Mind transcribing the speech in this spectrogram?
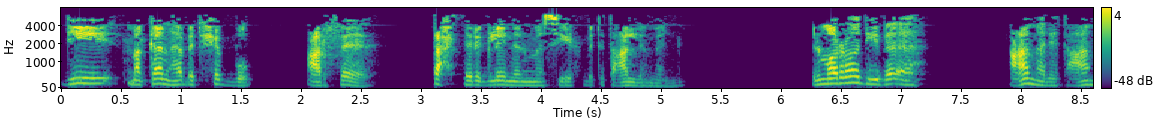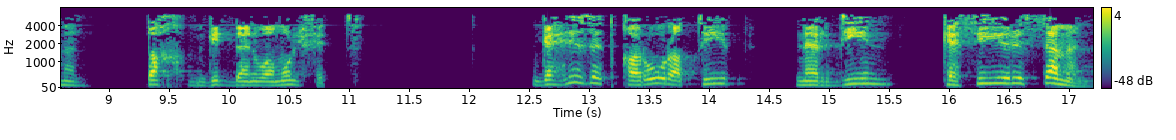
دي مكانها بتحبه عارفاه. تحت رجلين المسيح بتتعلم منه. المرة دي بقى عملت عمل ضخم جدا وملفت. جهزت قارورة طيب نردين كثير الثمن.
